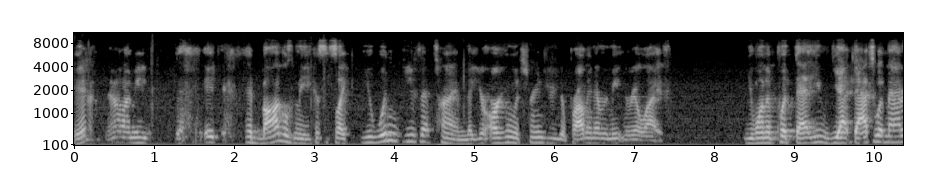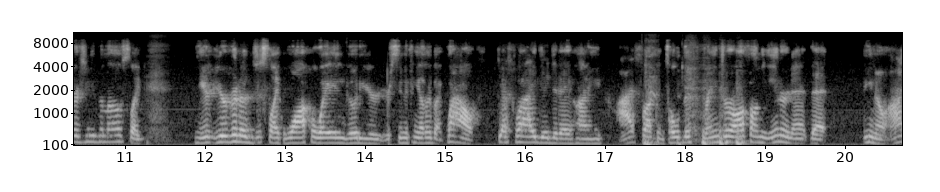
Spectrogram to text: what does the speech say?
yeah. No, I mean, it it boggles me because it's like you wouldn't use that time that you're arguing with strangers you'll probably never meet in real life. You want to put that you yeah that's what matters to you the most. Like you're, you're gonna just like walk away and go to your, your significant other like wow guess what I did today, honey? I fucking told this stranger off on the internet that, you know, I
